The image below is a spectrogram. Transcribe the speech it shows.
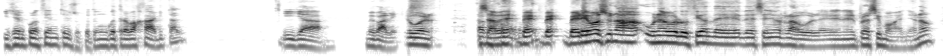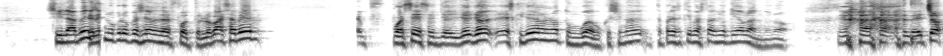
y, ser consciente de eso, que tengo que trabajar y tal, y ya me vale. Qué bueno. O sea, veremos una, evolución del señor Raúl en el próximo año, ¿no? Si la ves, no creo que sean las fotos. Lo vas a ver, pues eso, yo, es que yo lo noto un huevo, que si no, ¿te parece que iba a estar yo aquí hablando? No. de hecho,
